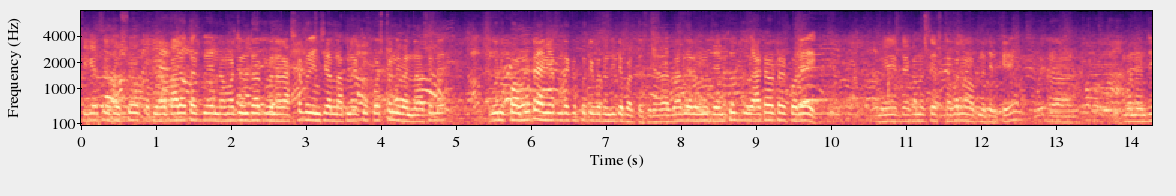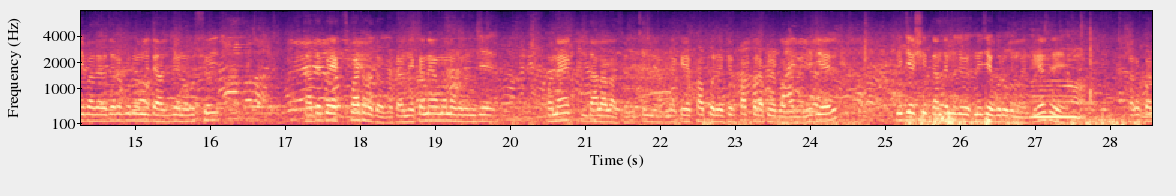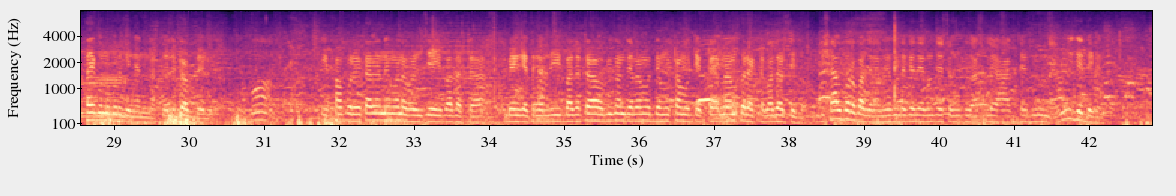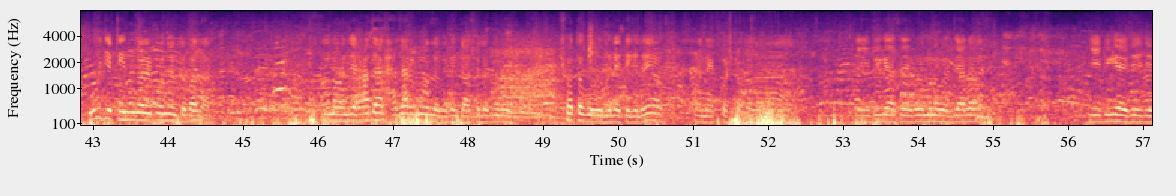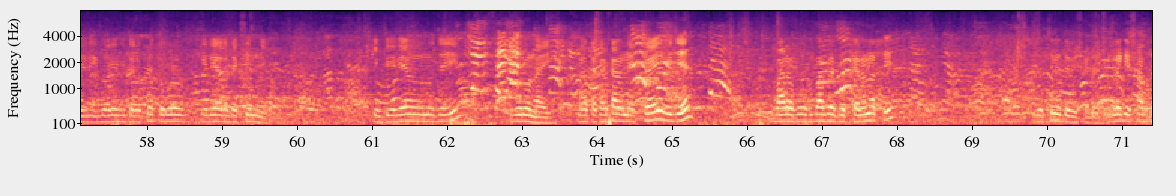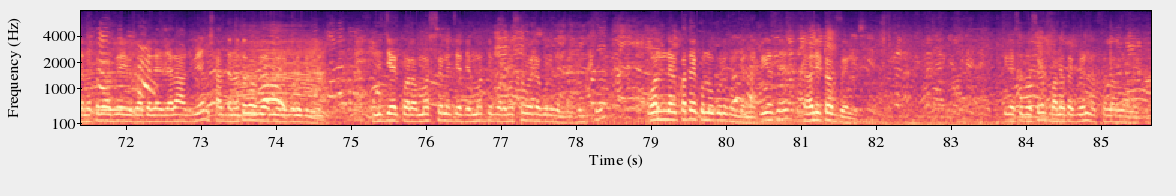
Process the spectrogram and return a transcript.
ঠিক আছে, দর্শক, আপনারা ভালো থাকবেন, আমার জন্য দোয়া করবেন, আর আশা করি ইনশাল্লাহ আপনারা একটু কষ্ট নেবেন না। আসলে গরু কম ওটাই আমি আপনাদেরকে প্রতিবেদন দিতে পারতেছি না। আর বাজার অনুযায়ী আমি তো আটা করে আমি দেখানোর চেষ্টা করলাম আপনাদেরকে। আর মানে যে বাজারে যারা গরু নিতে আসবেন, অবশ্যই তাদেরকে এক্সপার্ট হতে হবে। কারণ এখানে মনে করুন যে অনেক দালাল আছে, বুঝছেন আপনাকে ফাপড় রেখে ফাপড় আপনার পাবেন না। নিজের নিজের সিদ্ধান্তে নিজে গরু কিনবেন, ঠিক আছে? কারও কথাই কোনো গরু কিনেন না তাহলে টকবেন এই ফাপড়ের কারণে মনে করেন যে এই বাজারটা দিলেন। এই বাজারটা অভিগঞ্জ জেলার মধ্যে মোটামুটি একটা নাম করা একটা বাজার ছিল। বিশাল বড় বাজার। আমি আপনাদেরকে এখন চেষ্টা করছি আসলে হাটে গরু নাই ওই যে দেখেন ওই যে তিন ঘরের পর্যন্ত বাজার। মনে হয় যে হাজার হাজার গরু লাগবে কিন্তু আসলে গরু শত গরু মিলাইতে গেলে অনেক কষ্ট হবে। এইদিকে আছে এরপর মনে করেন যে আরও এইদিকে আছে, যে ঘরের ভিতরে কত বড় এরিয়াটা দেখছেন নি? কিন্তু এরিয়া অনুযায়ী গরু নাই। না থাকার কারণে একটাই ওই যে বারো ফুট বারো ফুট তেরো বুঝছেন তো বিষয়টা? এগুলো কি সাবধানতাভাবে বাজারে যারা আসবেন, সাবধানতাভাবে আপনারা করে দিলেন নিজের পরামর্শ, নিজেদের মধ্যে পরামর্শ করে করে কিনবেন। কিন্তু অন্যের কথায় কোনো করে কিনবেন না, ঠিক আছে? তাহলে টকবেন ঠিক আছে দর্শক, ভালো থাকবেন। আসসালামু আলাইকুম।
